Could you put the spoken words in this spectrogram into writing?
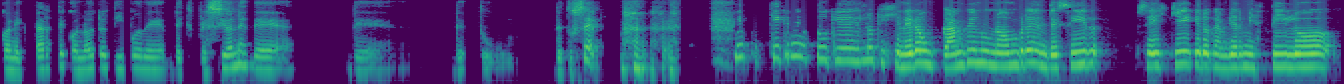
conectarte con otro tipo de, expresiones de, tu, de tu ser. ¿Qué, crees tú que es lo que genera un cambio en un hombre en decir, ¿sabes qué? Quiero cambiar mi estilo,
